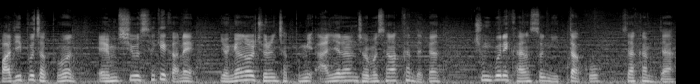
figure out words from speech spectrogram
와디프 작품은 MCU 세계관에 영향을 주는 작품이 아니라는 점을 생각한다면 충분히 가능성이 있다고 생각합니다.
